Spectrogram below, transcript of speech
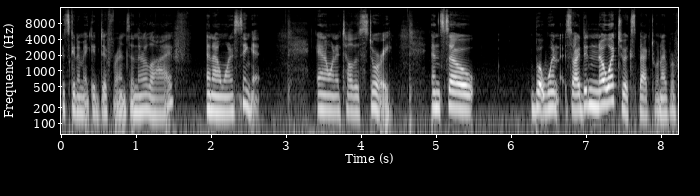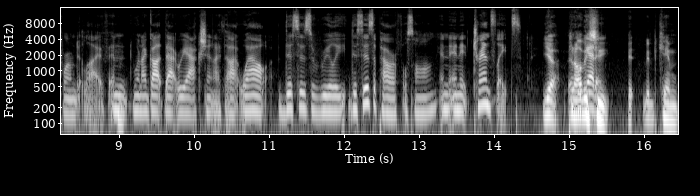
It's going to make a difference in their life, and I want to sing it, and I want to tell this story. And so, but when so I didn't know what to expect when I performed it live, and when I got that reaction, I thought, wow, this is a really this is a powerful song, and and it translates. yeah and People get obviously it. It, became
